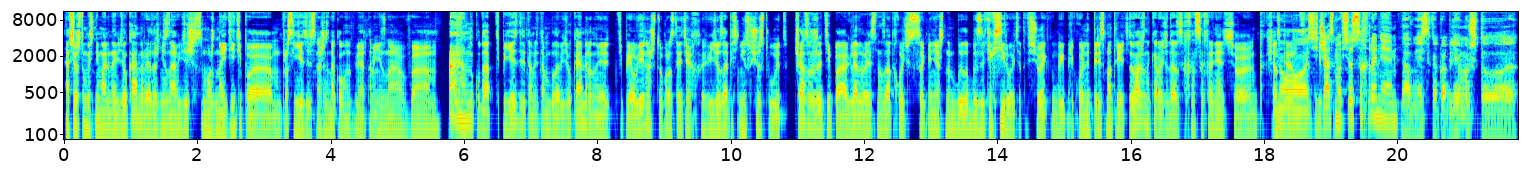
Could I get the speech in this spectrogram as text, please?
А все, что мы снимали на видеокамеру, я даже не знаю, где сейчас можно найти, типа, мы просто ездили с нашей знакомой, например, там, я не знаю, в... Ну, куда типа, ездили, там, там была видеокамера, но, я, типа, я уверен, что просто этих видеозаписей не существует. Сейчас уже, типа, оглядываясь назад, хочется, конечно, было бы зафиксировать это все и, как бы, и прикольно пересмотреть. Важно, короче, да, сох- сохранять все, как сейчас Но кажется. типа. сейчас мы все сохраняем. Да, у меня есть такая проблема, что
